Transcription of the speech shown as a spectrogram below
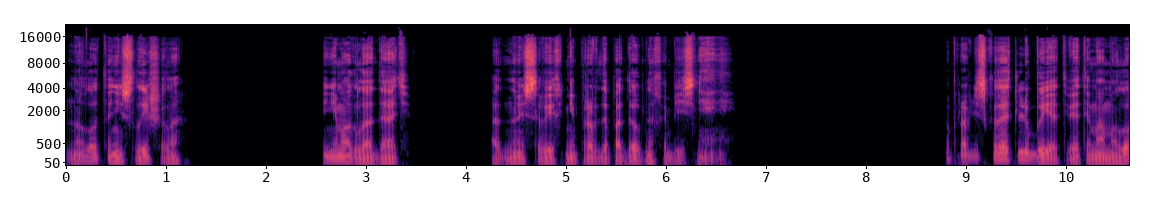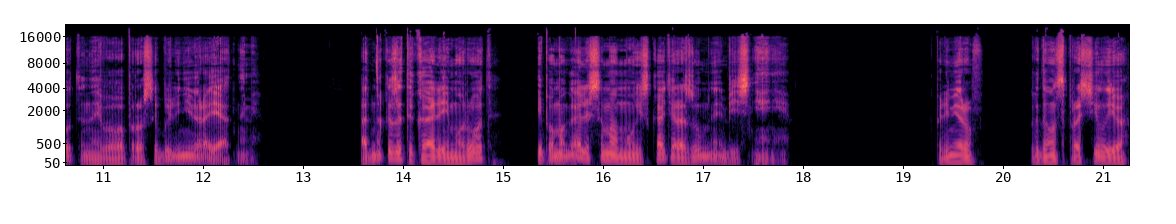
Но Лота не слышала и не могла дать одно из своих неправдоподобных объяснений. По правде сказать, любые ответы мамы Лоты на его вопросы были невероятными. Однако затыкали ему рот и помогали самому искать разумные объяснения. К примеру, когда он спросил ее,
